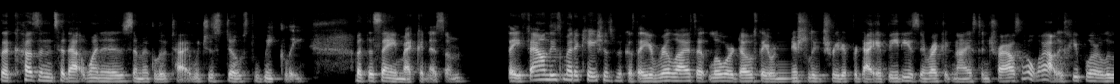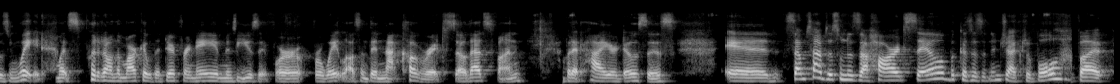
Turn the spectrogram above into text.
The cousin to that one is semaglutide, which is dosed weekly, but the same mechanism. They found these medications because they realized at lower dose they were initially treated for diabetes and recognized in trials, oh wow, these people are losing weight. Let's put it on the market with a different name and use it for, for weight loss and then not cover it. So that's fun, but at higher doses. And sometimes this one is a hard sell because it's an injectable, but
